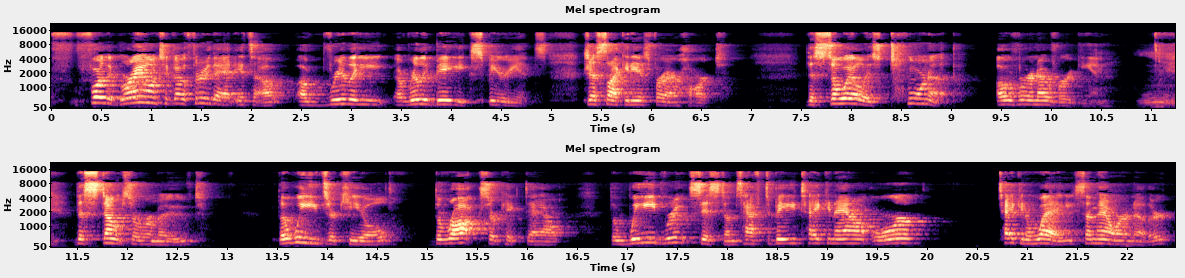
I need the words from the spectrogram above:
for the ground to go through that, it's a, a really a really big experience, just like it is for our heart. The soil is torn up over and over again. The stumps are removed. The weeds are killed. The rocks are picked out. The weed root systems have to be taken out or taken away somehow or another.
